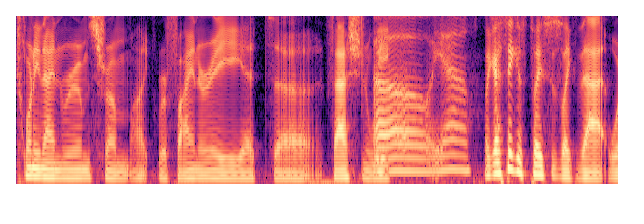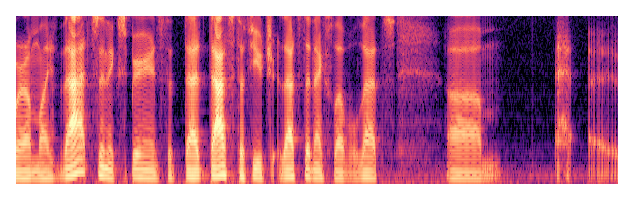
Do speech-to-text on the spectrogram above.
29 rooms from like Refinery at uh, Fashion Week. Oh yeah. Like I think of places like that where I'm like, that's an experience that that that's the future. That's the next level. That's um, uh,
